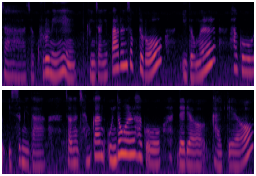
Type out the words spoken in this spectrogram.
자, 저 구름이 굉장히 빠른 속도로 이동을 하고 있습니다. 저는 잠깐 운동을 하고 내려갈게요.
